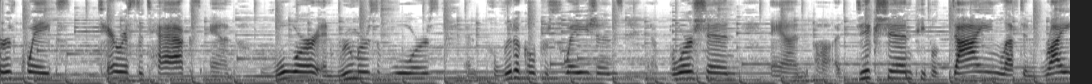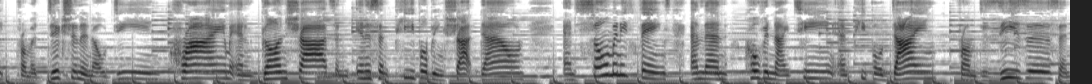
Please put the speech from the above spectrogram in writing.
earthquakes, terrorist attacks, and war and rumors of wars, and political persuasions, and abortion, and uh, addiction, people dying left and right from addiction and ODing, crime and gunshots, and innocent people being shot down, and so many things. And then COVID 19 and people dying from diseases, and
